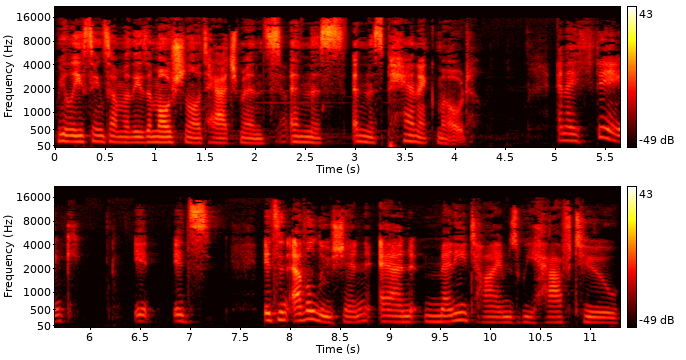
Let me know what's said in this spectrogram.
releasing some of these emotional attachments and this and this panic mode. And I think it it's it's an evolution and many times we have to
